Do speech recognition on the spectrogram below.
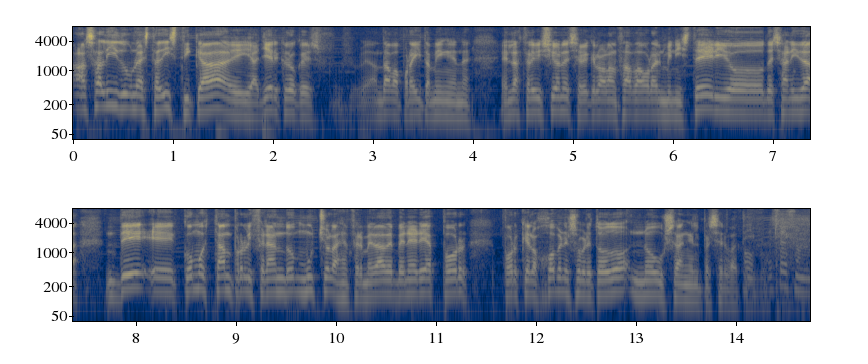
ha salido una estadística, y ayer creo que es- andaba por ahí también en, en las televisiones, se ve que lo ha lanzado ahora el Ministerio de Sanidad, de eh, cómo están proliferando mucho las enfermedades venéreas por porque los jóvenes sobre todo no usan el preservativo. Eso es un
